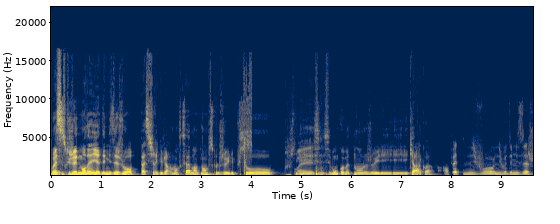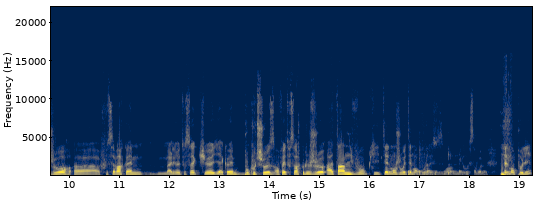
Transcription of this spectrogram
Ouais, c'est ce que j'avais demandé, il y a des mises à jour pas si régulièrement que ça maintenant, parce que le jeu il est plutôt... Ouais. c'est c'est bon quoi maintenant, le jeu il est, il est- il est carré quoi. En fait, niveau, niveau des mises à jour, euh, faut savoir quand même, malgré tout ça, qu'il y a quand même beaucoup de choses. En fait, faut savoir que le jeu a atteint un niveau qui est tellement joué, tellement... Oula, excusez-moi, le micro qui s'envole. Tellement poli,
